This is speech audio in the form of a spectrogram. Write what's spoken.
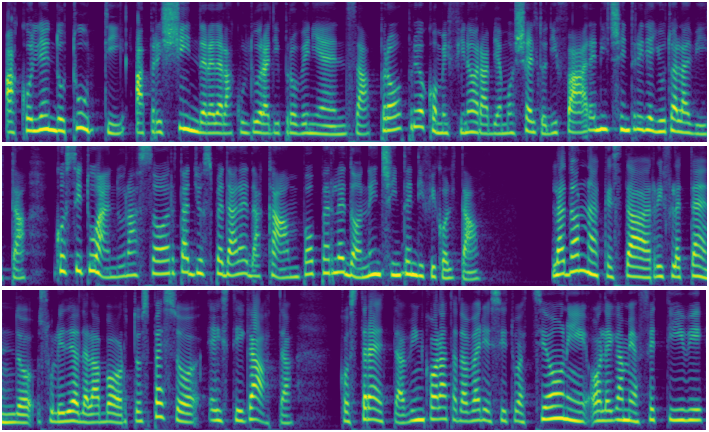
accogliendo tutti, a prescindere dalla cultura di provenienza, proprio come finora abbiamo scelto di fare nei centri di aiuto alla vita, costituendo una sorta di ospedale da campo per le donne incinte in difficoltà. La donna che sta riflettendo sull'idea dell'aborto spesso è istigata, costretta, vincolata da varie situazioni o legami affettivi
